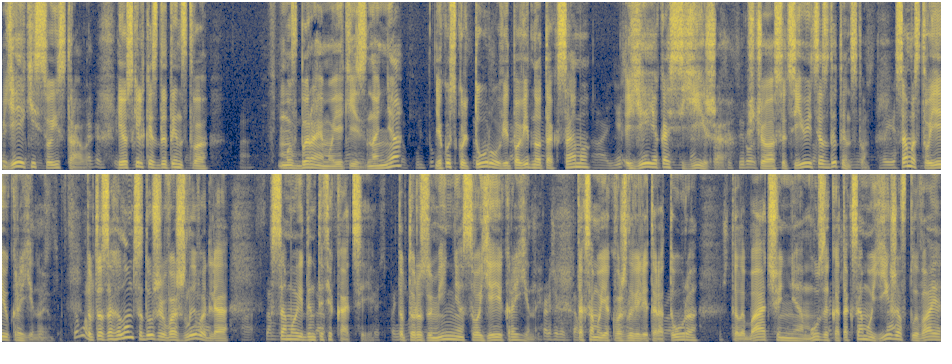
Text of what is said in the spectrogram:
є якісь свої страви. І оскільки з дитинства ми вбираємо якісь знання, якусь культуру, відповідно, так само є якась їжа, що асоціюється з дитинством, саме з твоєю країною. Тобто, загалом це дуже важливо для самоідентифікації, тобто розуміння своєї країни. Так само, як важливі література, телебачення, музика, так само їжа впливає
